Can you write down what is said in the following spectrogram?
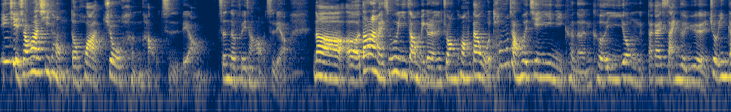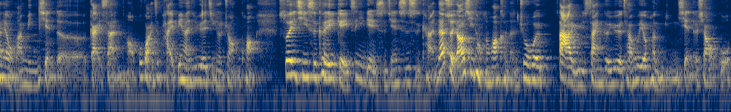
阴血消化系统的话就很好治疗。真的非常好治疗。那呃，当然还是会依照每个人的状况，但我通常会建议你，可能可以用大概三个月，就应该有蛮明显的改善哈，不管是排便还是月经的状况。所以其实可以给自己一点时间试试看。但水道系统的话，可能就会大于三个月才会有很明显的效果。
